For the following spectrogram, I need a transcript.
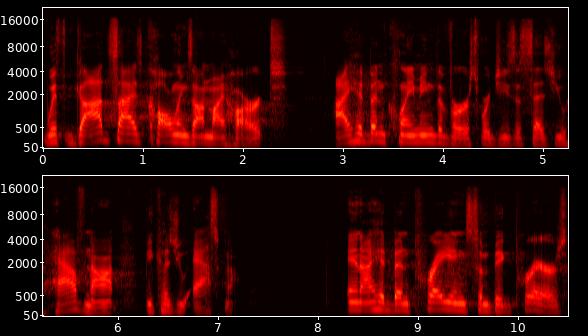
with God sized callings on my heart, I had been claiming the verse where Jesus says, You have not because you ask not. And I had been praying some big prayers.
